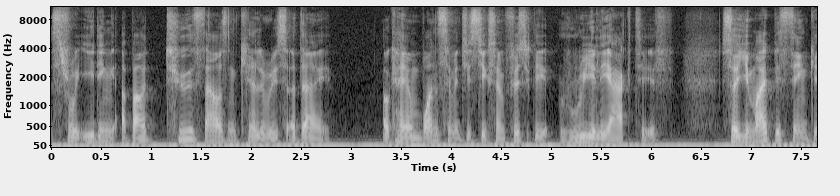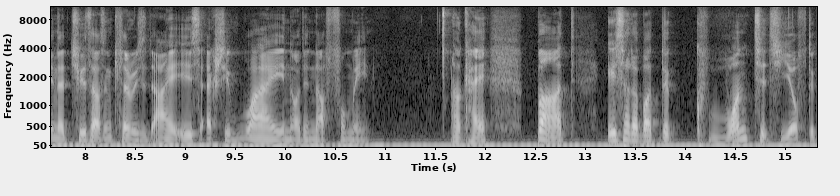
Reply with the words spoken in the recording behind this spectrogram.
through eating about 2000 calories a day. Okay, I'm 176, I'm physically really active. So you might be thinking that 2000 calories a day is actually way not enough for me. Okay, but it's not about the quantity of the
